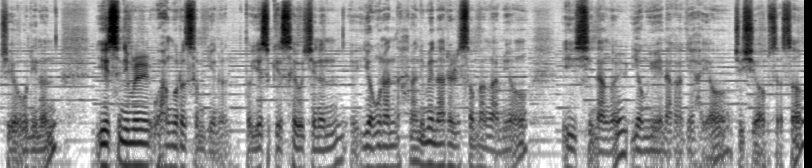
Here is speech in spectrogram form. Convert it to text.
주여 우리는 예수님을 왕으로 섬기는 또 예수께서 세우시는 영원한 하나님의 나라를 소망하며 이 신앙을 영위해 나가게 하여 주시옵소서.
